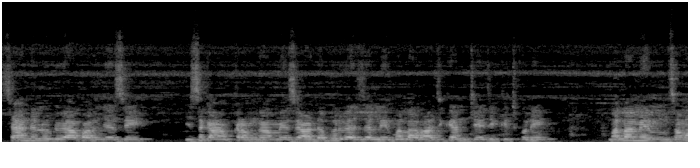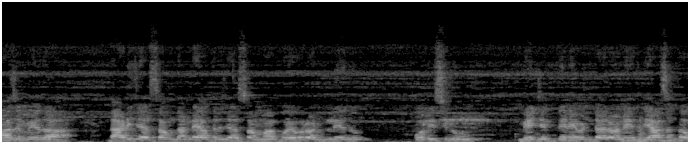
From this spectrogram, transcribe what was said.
శాండల్వుడ్ వ్యాపారం చేసి ఇసుక అక్రమంగా అమ్మేసి ఆ డబ్బులు వేసల్లి మళ్ళీ రాజకీయాన్ని చేజిక్కించుకొని మళ్ళీ మేము సమాజం మీద దాడి చేస్తాం దండయాత్ర చేస్తాం మాకు ఎవరు అడ్డలేదు పోలీసులు మేము చెప్తేనే వింటారు అనే ధ్యాసతో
